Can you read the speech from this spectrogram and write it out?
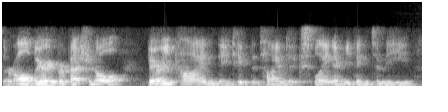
they're all very professional, very kind, they take the time to explain everything to me.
